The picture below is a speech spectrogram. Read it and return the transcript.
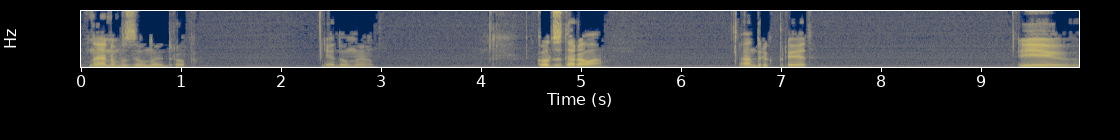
Это, наверное, вызывной дроп. Я думаю. Кот, здорово. Андрюк, привет. И...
